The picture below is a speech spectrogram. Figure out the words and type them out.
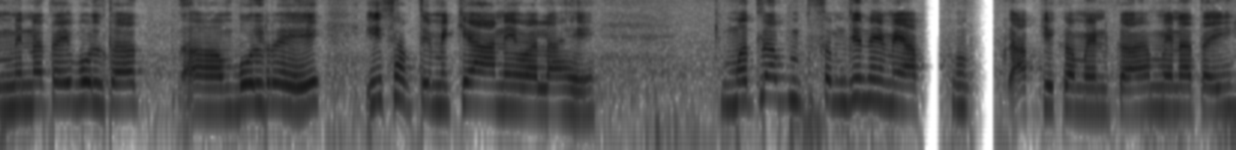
मीनाताई बोलतात बोल रहे इस हफ्ते में क्या आने वाला है? मतलब समझी नहीं मैं आप आपके कमेंट का मीनाताई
